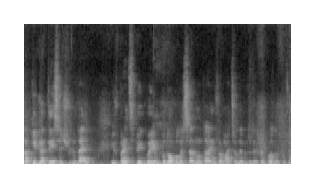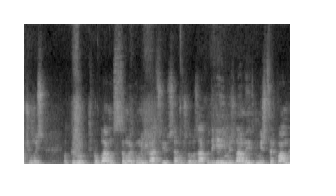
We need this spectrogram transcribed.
Там кілька тисяч людей. І в принципі, якби їм подобалася ну, та інформація, вони б туди приходили. Просто чомусь, от кажу, проблем з самою комунікацією все. Можливо, заходи є і між нами, і між церквами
